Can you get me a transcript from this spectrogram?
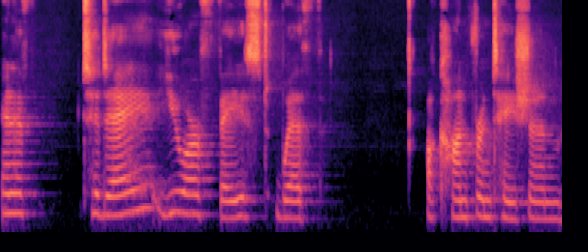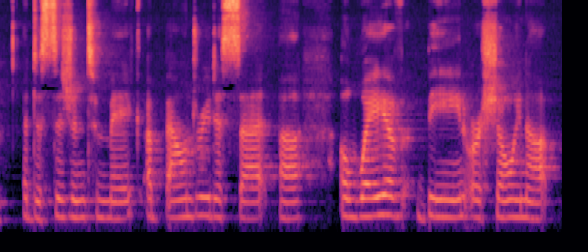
And if today you are faced with a confrontation, a decision to make, a boundary to set, a, a way of being or showing up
